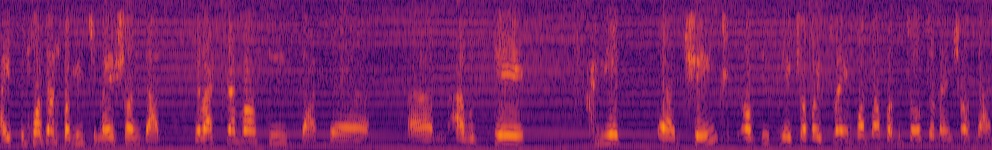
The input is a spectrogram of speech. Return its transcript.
Uh, it's important for me to mention that there are several things that uh, um, I would say create uh, change of this nature, but it's very important for me to also mention that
